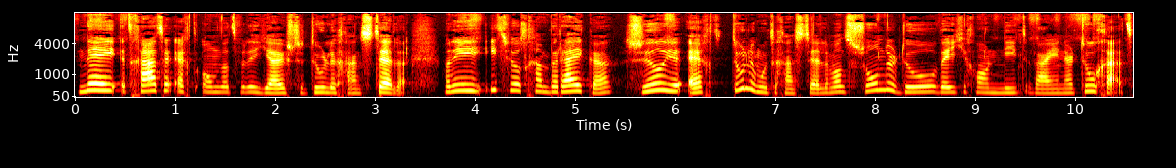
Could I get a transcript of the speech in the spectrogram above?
Nee, het gaat er echt om dat we de juiste doelen gaan stellen. Wanneer je iets wilt gaan bereiken, zul je echt doelen moeten gaan stellen. Want zonder doel weet je gewoon niet waar je naartoe gaat.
